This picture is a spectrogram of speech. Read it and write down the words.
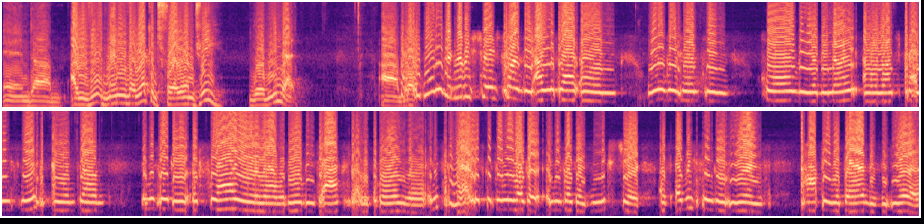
and um, I reviewed many of their records for AMG, where we met. Um, It but, was a really strange time. They- I was at um, Wolverhampton Hall the other night, and I watched Patti Smith, and um, there was like a, a flyer around with all these acts that were playing there, and it's hilarious because it was like a it was like a mixture of every single era's popular band of the era.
